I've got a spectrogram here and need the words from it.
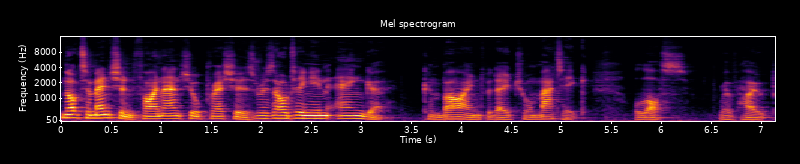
Not to mention financial pressures resulting in anger, combined with a traumatic loss of hope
